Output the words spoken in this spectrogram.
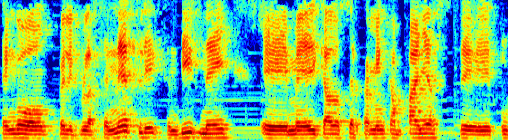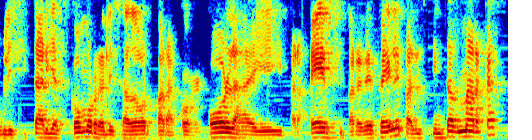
tengo películas en Netflix, en Disney, eh, me he dedicado a hacer también campañas de publicitarias como realizador para Coca-Cola y para Pepsi, para NFL, para distintas marcas.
